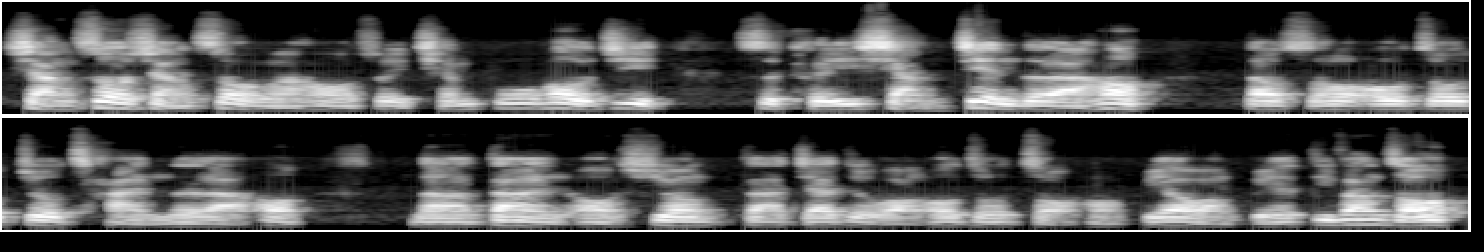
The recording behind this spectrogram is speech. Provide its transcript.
享受享受嘛。吼，所以前仆后继是可以想见的啦。吼，到时候欧洲就惨了啦。吼，那当然哦，希望大家就往欧洲走，吼，不要往别的地方走。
